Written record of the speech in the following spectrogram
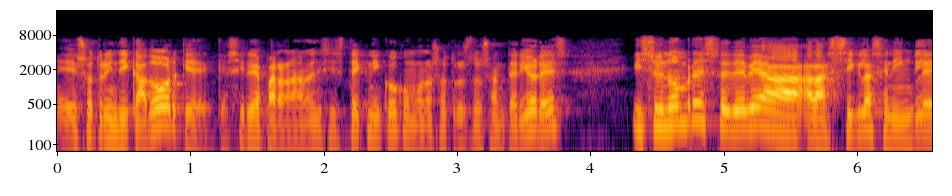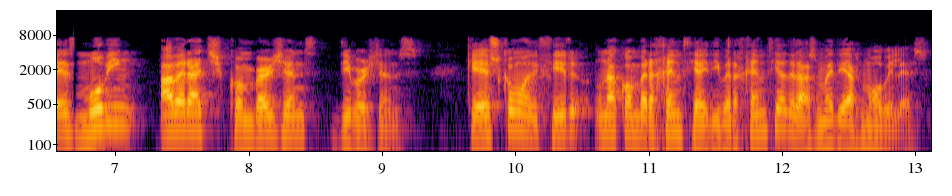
es otro indicador que, sirve para el análisis técnico, como los otros dos anteriores, y su nombre se debe a, las siglas en inglés Moving Average Convergence Divergence, que es como decir una convergencia y divergencia de las medias móviles.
